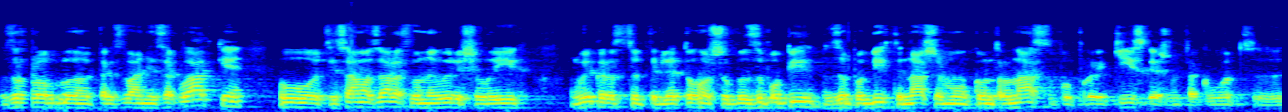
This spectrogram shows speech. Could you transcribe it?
зроблено так звані закладки. От і саме зараз вони вирішили їх використати для того, щоб запобіг, запобігти нашому контрнаступу, про який, скажімо так, от е,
